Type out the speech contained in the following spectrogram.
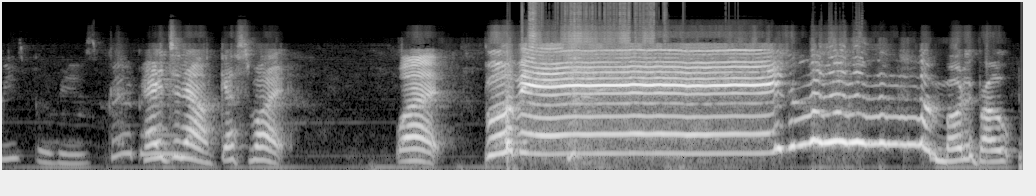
Boobies, boobies, boobies. Hey Janelle, guess what? What? Boobies! Motorboat.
